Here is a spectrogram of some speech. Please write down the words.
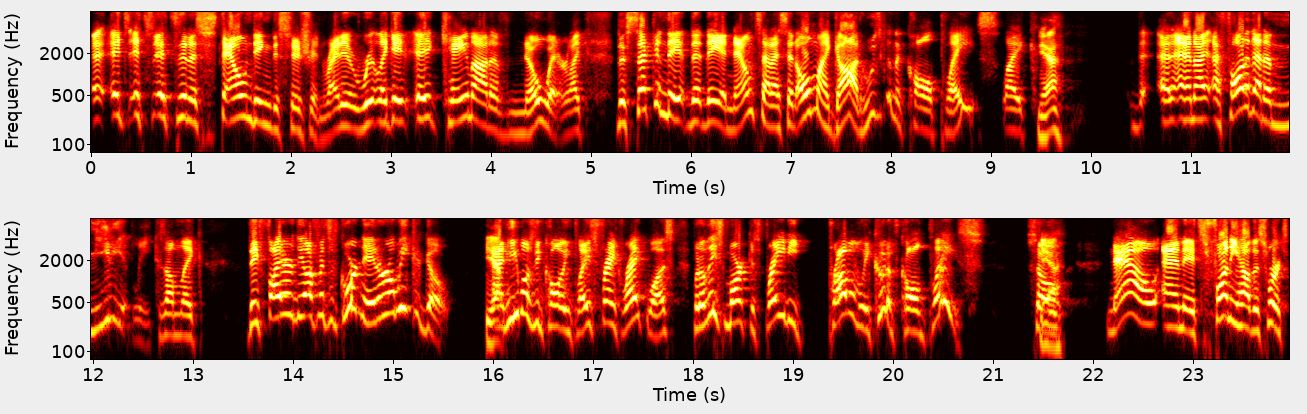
it's it's it's an astounding decision, right? It re- like it, it came out of nowhere. Like the second they that they announced that, I said, "Oh my god, who's going to call plays?" Like, Yeah. th- and, and I, I thought of that immediately because I'm like, They fired the offensive coordinator a week ago. Yep. And he wasn't calling plays. Frank Reich was, but at least Marcus Brady probably could have called plays. So Yeah. now, and it's funny how this works.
